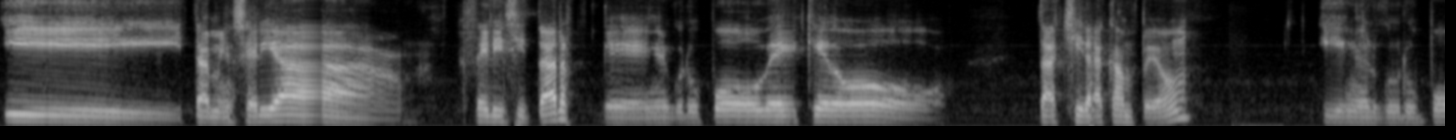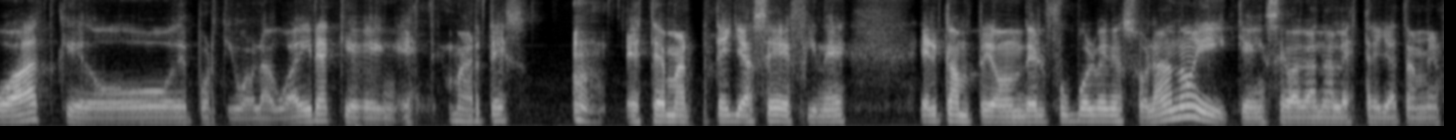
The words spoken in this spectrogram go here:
Y también sería felicitar, en el grupo B quedó Táchira campeón y en el grupo A quedó Deportivo La Guaira, que en este martes, este martes ya se define el campeón del fútbol venezolano y quién se va a ganar la estrella también.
